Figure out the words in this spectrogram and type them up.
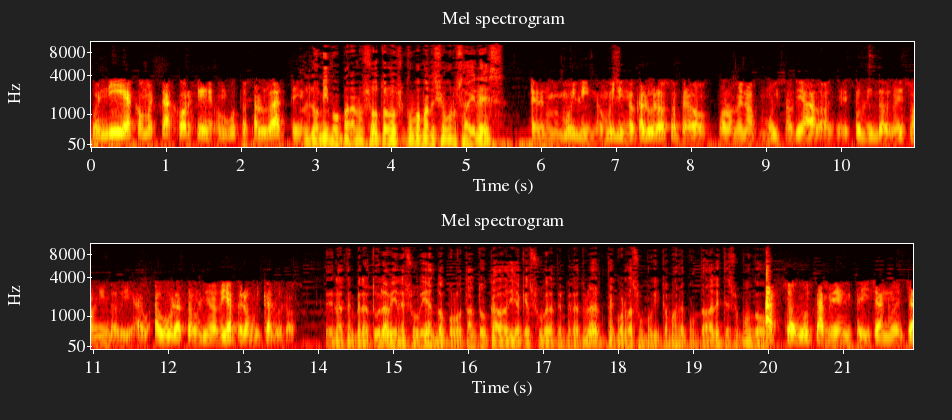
Buen día, ¿cómo estás Jorge? Un gusto saludarte. Lo mismo para nosotros. ¿Cómo amaneció Buenos Aires? Muy lindo, muy lindo, caluroso, pero por lo menos muy soleado. Es un lindo, es un lindo día. Augura ser un lindo día, pero muy caluroso. Eh, la temperatura viene subiendo, por lo tanto, cada día que sube la temperatura, ¿te acordás un poquito más de Punta del Este, supongo? Absolutamente, y ya no, ya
